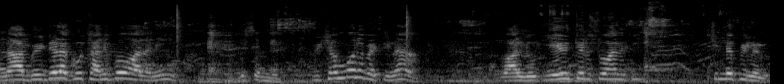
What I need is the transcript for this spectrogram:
నా బిడ్డలకు చనిపోవాలని విషంబులు పెట్టిన వాళ్ళు ఏం తెలుసు వాళ్ళకి? చిన్నపిల్లలు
